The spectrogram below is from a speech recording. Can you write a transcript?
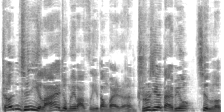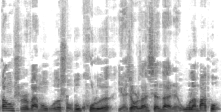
这恩勤一来就没把自己当外人，直接带兵进了当时外蒙古的首都库伦，也就是咱现在这乌兰巴托。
